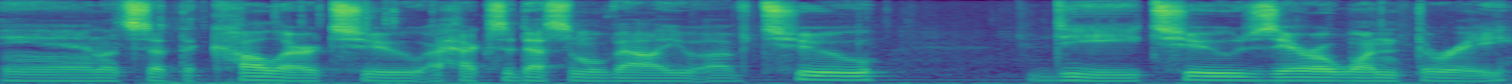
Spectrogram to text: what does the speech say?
And let's set the color to a hexadecimal value of 2D2013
